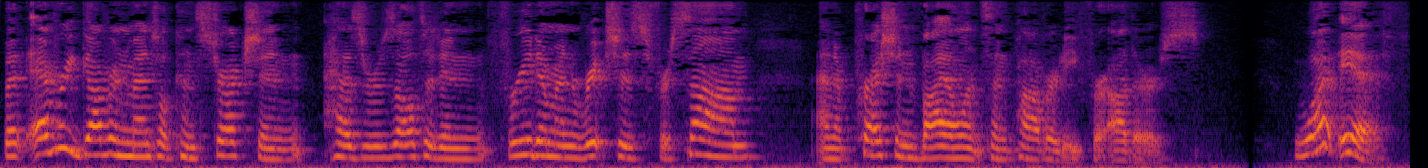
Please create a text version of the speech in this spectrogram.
But every governmental construction has resulted in freedom and riches for some and oppression, violence, and poverty for others. What if,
